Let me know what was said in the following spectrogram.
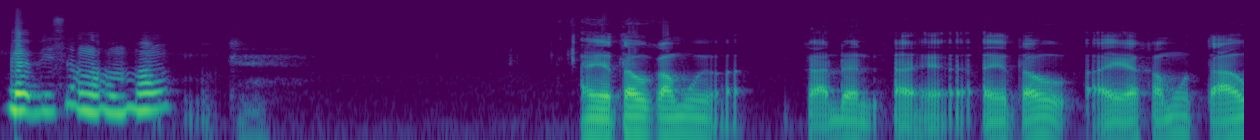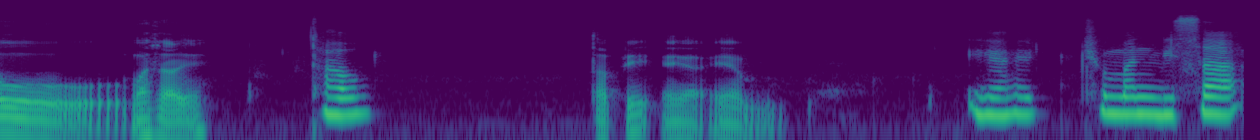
nggak bisa ngomong Oke. Ayah tahu kamu keadaan ayah, ayah tahu ayah kamu tahu masalahnya, tahu. Tapi ya ya. Ya cuman bisa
